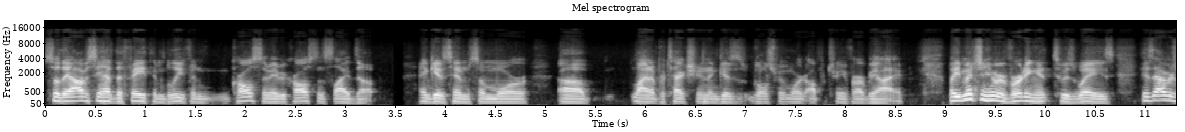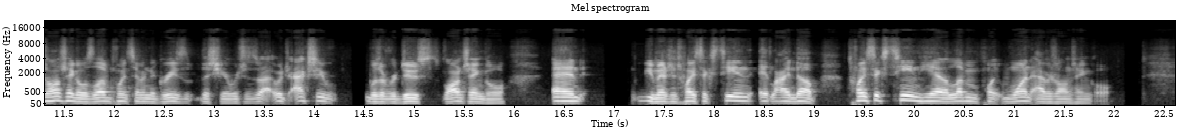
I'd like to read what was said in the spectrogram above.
So they obviously have the faith and belief in Carlson. Maybe Carlson slides up and gives him some more uh, lineup protection and gives Goldschmidt more opportunity for RBI. But you mentioned him reverting it to his ways. His average launch angle was 11.7 degrees this year, which is which actually was a reduced launch angle. And you mentioned 2016, it lined up. 2016, he had 11.1 average launch angle.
